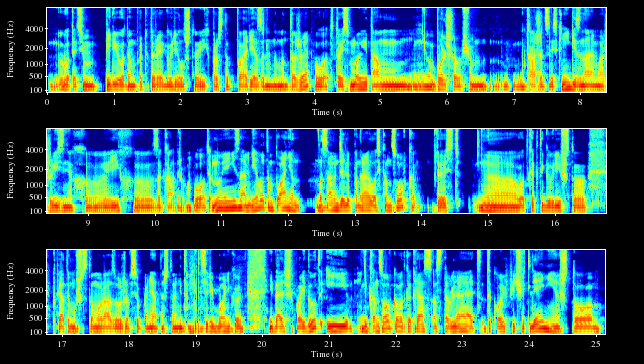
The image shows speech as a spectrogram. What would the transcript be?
вот этим периодам, про которые я говорил, что их просто порезали на монтаже. Вот, то есть мы там больше, в общем, кажется, из книги знаем о жизнях э, их э, за кадрово. Вот, ну, я не знаю, мне в этом плане на самом деле понравилась концовка. То есть, э, вот как ты говоришь, что к пятому-шестому разу уже все понятно, что они там потеребонькают и дальше пойдут. И концовка вот как раз оставляет такое впечатление, что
